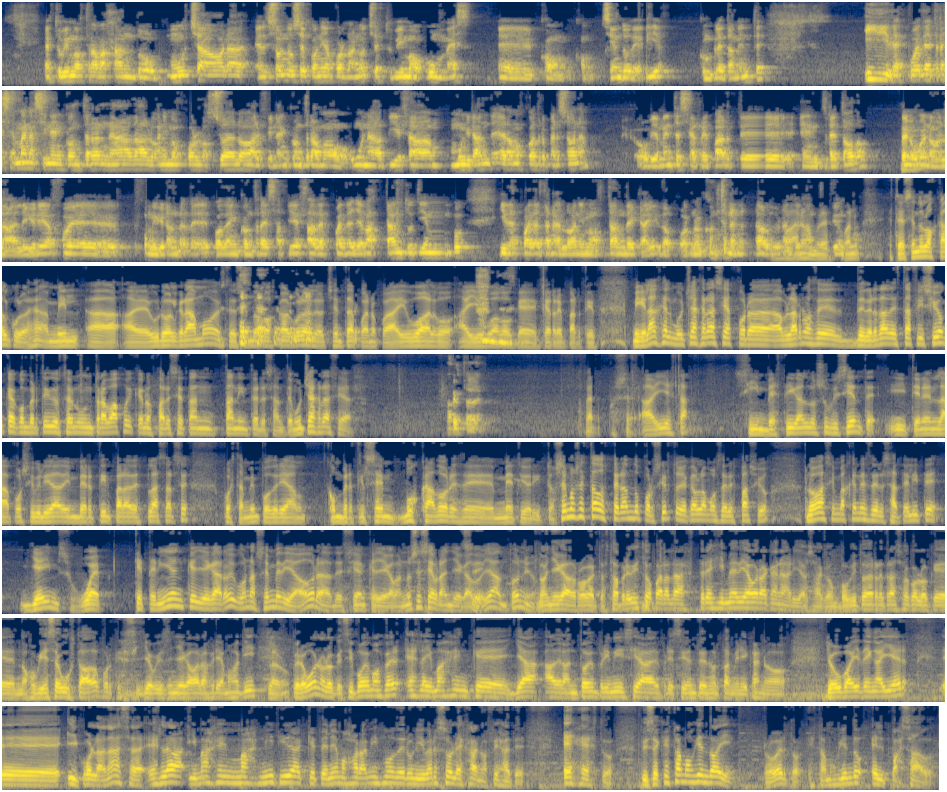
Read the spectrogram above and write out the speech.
Estuvimos trabajando muchas horas. El sol no se ponía por la noche. Estuvimos un mes eh, con- con- siendo de día completamente. Y después de tres semanas sin encontrar nada, los ánimos por los suelos, al final encontramos una pieza muy grande. Éramos cuatro personas. Obviamente se reparte entre todos. Pero bueno, la alegría fue, fue muy grande de poder encontrar esa pieza después de llevar tanto tiempo y después de tener los ánimos tan decaídos por no encontrar nada durante Bueno, tanto hombre, tiempo. bueno, estoy haciendo los cálculos, ¿eh? a mil a, a euro el gramo, estoy haciendo los cálculos de 80, bueno, pues ahí hubo algo, ahí hubo algo que, que repartir. Miguel Ángel, muchas gracias por eh, hablarnos de, de verdad de esta afición que ha convertido usted en un trabajo y que nos parece tan, tan interesante. Muchas gracias. Bueno, pues eh, ahí está. Si investigan lo suficiente y tienen la posibilidad de invertir para desplazarse, pues también podrían convertirse en buscadores de meteoritos. Hemos estado esperando, por cierto, ya que hablamos del espacio, nuevas imágenes del satélite James Webb, que tenían que llegar hoy. Bueno, hace media hora decían que llegaban. No sé si habrán llegado Sí. ya, Antonio. No han llegado, Roberto. Está previsto para las tres y media hora canaria, o sea que un poquito de retraso con lo que nos hubiese gustado, porque si ya hubiesen llegado las veríamos aquí. Pero bueno, lo que sí podemos ver es la imagen que ya adelantó en primicia el presidente norteamericano Joe Biden ayer eh, y con la NASA. Es la imagen más nítida que tenemos ahora mismo del universo lejano. Fíjate, es esto. Dices, ¿qué estamos viendo ahí? Roberto, estamos viendo el pasado.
